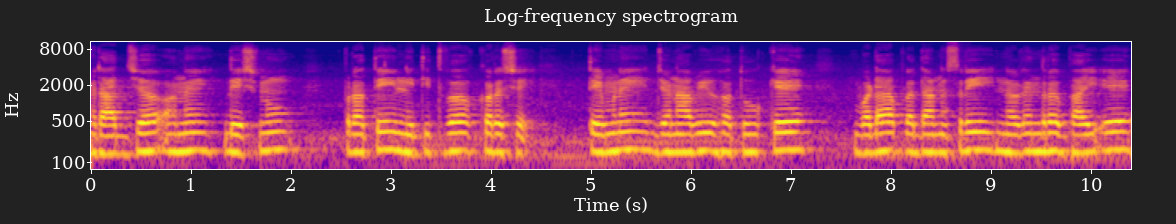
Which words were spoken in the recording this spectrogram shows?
રાજ્ય અને દેશનું પ્રતિનિધિત્વ કરશે. તેમણે જણાવ્યું હતું કે વડાપ્રધાન શ્રી નરેન્દ્રભાઈએ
